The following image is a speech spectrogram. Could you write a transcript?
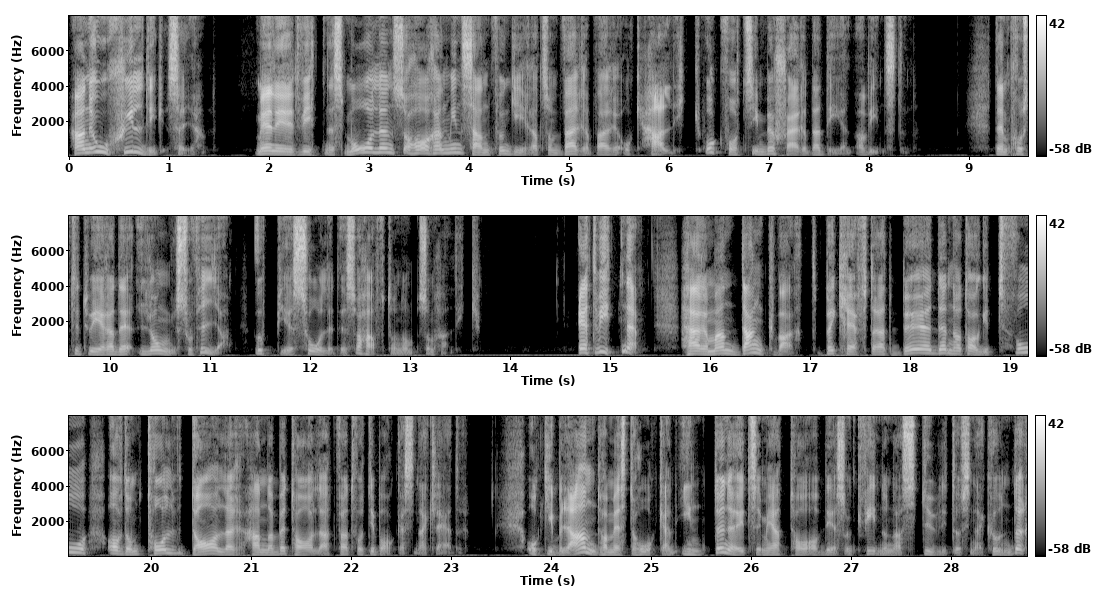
Han är oskyldig, säger han. Men enligt vittnesmålen så har han minsann fungerat som värvare och hallick och fått sin beskärda del av vinsten. Den prostituerade Lång-Sofia uppger således ha haft honom som hallick. Ett vittne, Herman Dankvart, bekräftar att böden har tagit två av de tolv daler han har betalat för att få tillbaka sina kläder. Och ibland har Mäster Håkan inte nöjt sig med att ta av det som kvinnorna stulit av sina kunder.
